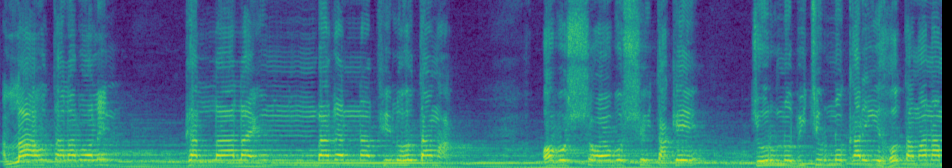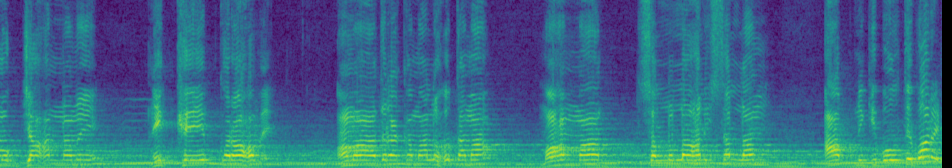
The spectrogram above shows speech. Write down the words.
আল্লাহ তালা বলেন, কাল্লা ফিল হোতামা। অবশ্য অবশ্যই তাকে চূর্ণ বিচূর্ণকারী হোতামা নামক জাহান নামে নিক্ষেপ করা হবে। আমাদরা কামাল হোতামা মোহাম্মদ সাল্লাহ আলি সাল্লাম, আপনি কি বলতে পারেন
